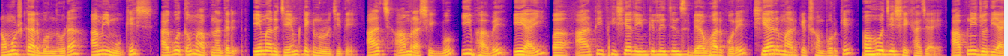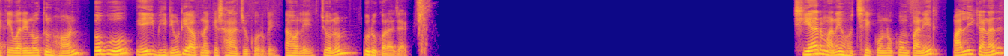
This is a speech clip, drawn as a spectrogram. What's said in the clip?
নমস্কার বন্ধুরা, আমি মুকেশ। স্বাগতম আপনাদের এমআরজিএম টেকনোলজিতে। আজ আমরা শিখব কীভাবে এআই বা আর্টিফিশিয়াল ইন্টেলিজেন্স ব্যবহার করে শেয়ার মার্কেট সম্পর্কে সহজে শেখা যায়। আপনি যদি একেবারে নতুন হন, তবুও এই ভিডিওটি আপনাকে সাহায্য করবে। তাহলে চলুন শুরু করা যাক। শেয়ার মানে হচ্ছে কোনো কোম্পানির মালিকানার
